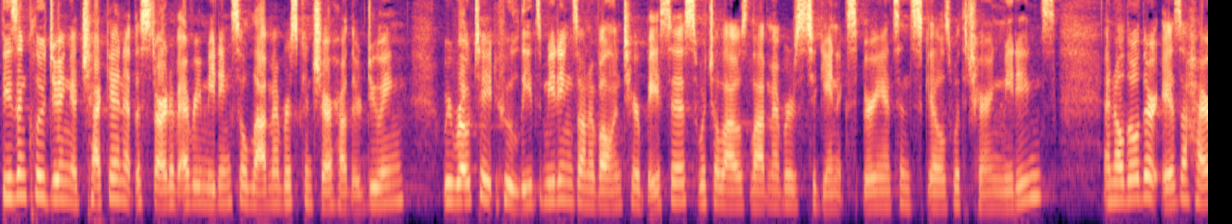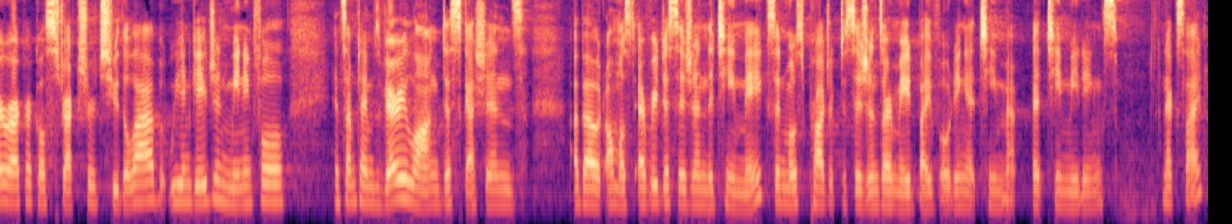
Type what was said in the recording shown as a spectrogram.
These include doing a check-in at the start of every meeting so lab members can share how they're doing. We rotate who leads meetings on a volunteer basis, which allows lab members to gain experience and skills with chairing meetings. And although there is a hierarchical structure to the lab, we engage in meaningful and sometimes very long discussions about almost every decision the team makes, and most project decisions are made by voting at team, at team meetings. Next slide.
